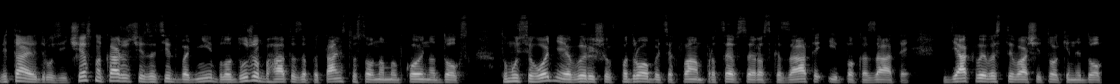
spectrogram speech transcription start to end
Вітаю, друзі! Чесно кажучи, за ці два дні було дуже багато запитань стосовно мемкоїна DOX. Тому сьогодні я вирішив в подробицях вам про це все розказати і показати, як вивести ваші токени DOX,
